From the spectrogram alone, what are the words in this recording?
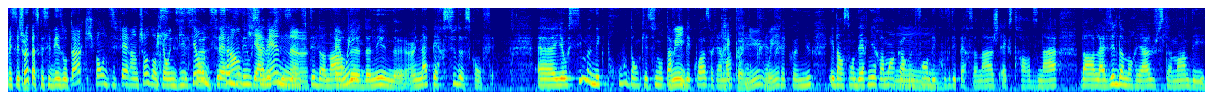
Mais c'est chouette parce que c'est des auteurs qui font différentes choses, donc qui ont une vision différente, ça, qui amène. Avec les invités d'honneur ben de donner un aperçu de ce qu'on fait. Euh, il y a aussi Monique Prou, donc, qui est une auteure québécoise vraiment très, connue. Très, très, connue. Et dans son dernier roman, encore une fois, on hmm. découvre des personnages extraordinaires. Dans la ville de Montréal, justement, des...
